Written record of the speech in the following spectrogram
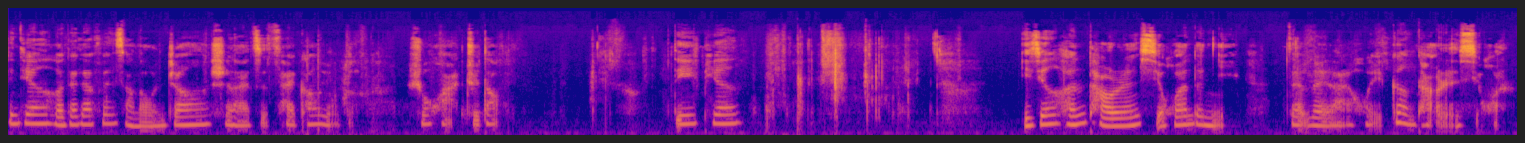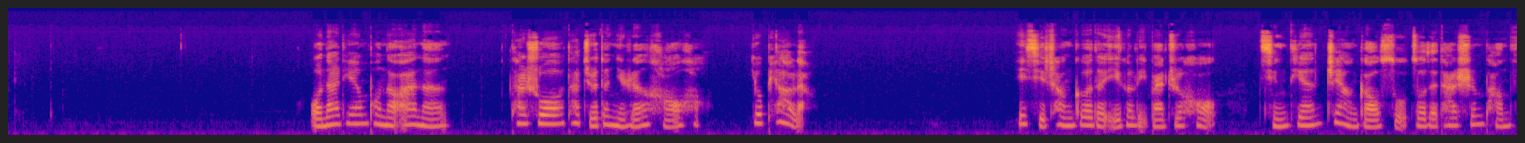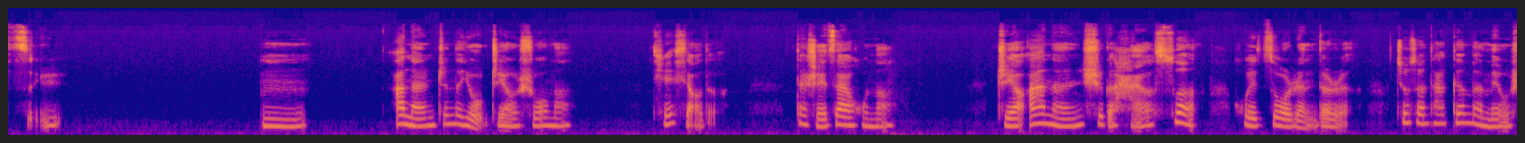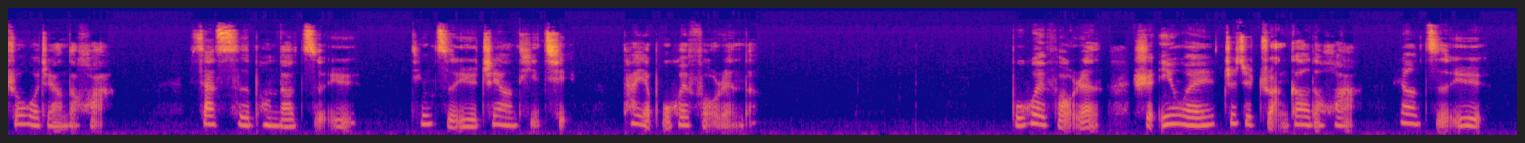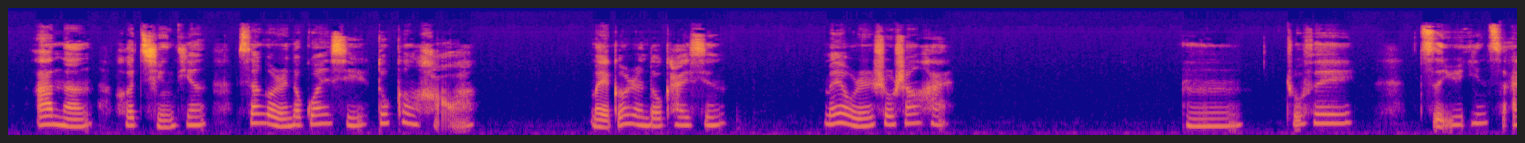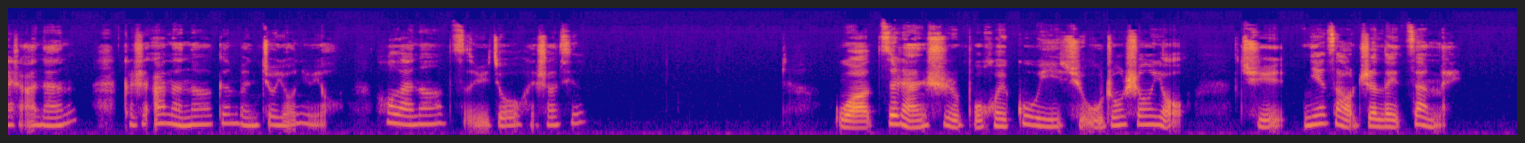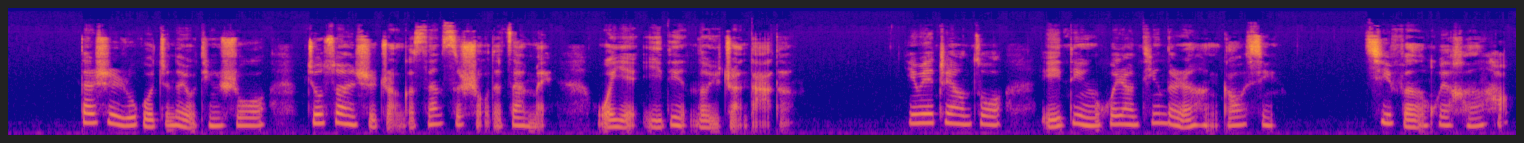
今天和大家分享的文章是来自蔡康永的《说话之道》。第一篇，已经很讨人喜欢的你，在未来会更讨人喜欢。我那天碰到阿南，他说他觉得你人好好，又漂亮。一起唱歌的一个礼拜之后。晴天这样告诉坐在他身旁的子玉：“嗯，阿南真的有这样说吗？天晓得，但谁在乎呢？只要阿南是个还算会做人的人，就算他根本没有说过这样的话，下次碰到子玉，听子玉这样提起，他也不会否认的，不会否认。”是因为这句转告的话，让子玉、阿南和晴天三个人的关系都更好啊。每个人都开心，没有人受伤害。嗯，除非子玉因此爱上阿南，可是阿南呢，根本就有女友。后来呢，子玉就很伤心。我自然是不会故意去无中生有，去捏造这类赞美。但是如果真的有听说，就算是转个三四手的赞美，我也一定乐于转达的，因为这样做一定会让听的人很高兴，气氛会很好，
